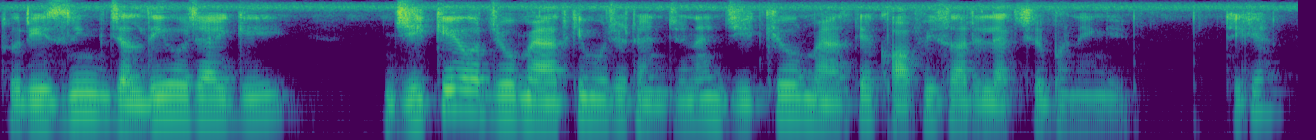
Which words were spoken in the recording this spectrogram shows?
तो रीजनिंग जल्दी हो जाएगी। जीके और जो मैथ की मुझे टेंशन है जीके और मैथ के काफ़ी सारे लेक्चर बनेंगे, ठीक है?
